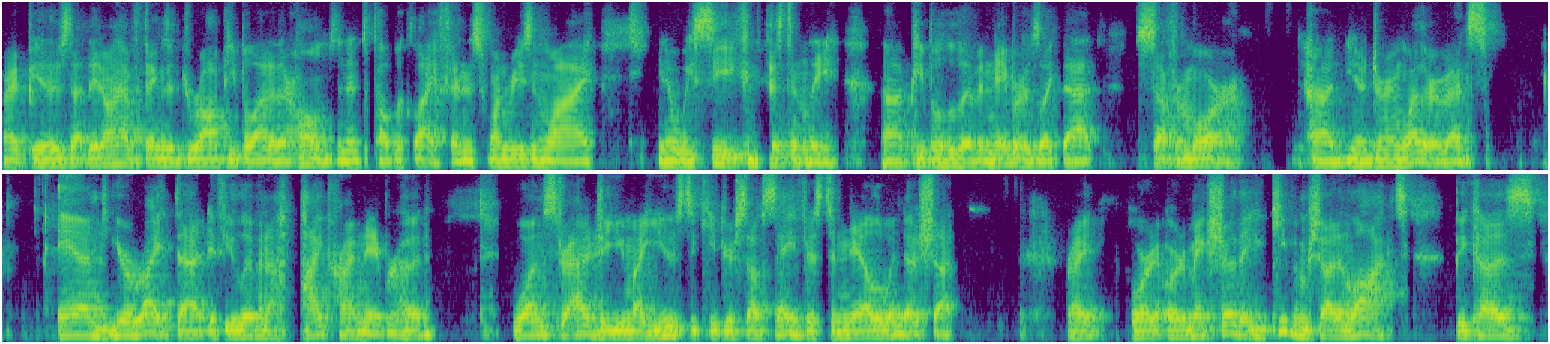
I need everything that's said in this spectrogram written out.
right? Because not, they don't have things that draw people out of their homes and into public life. And it's one reason why, you know, we see consistently uh, people who live in neighborhoods like that suffer more uh, you know, during weather events. And you're right that if you live in a high crime neighborhood, one strategy you might use to keep yourself safe is to nail the windows shut, right? Or, or to make sure that you keep them shut and locked because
